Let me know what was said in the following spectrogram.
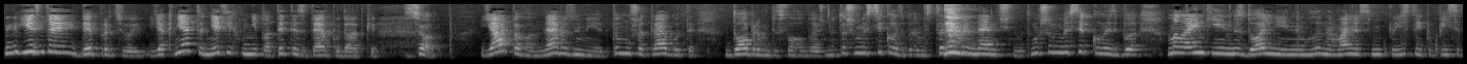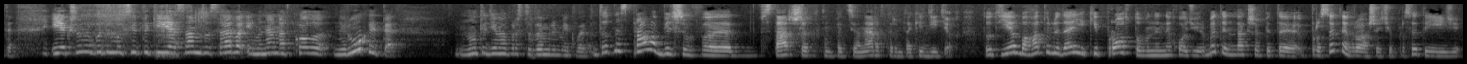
їсти, йди працюй. Як ні, то нефіг мені платити за тебе податки. Все. Я того не розумію, тому що треба бути добрим до свого ближнього. Тому що ми всі колись будемо старими немічними, тому що ми всі колись були маленькі і нездольні, і не могли нормально самі поїсти і попісити. І якщо ми будемо всі такі, я сам за себе, і мене навколо не рухайте, ну тоді ми просто вимремо як вид. Тут не справа більше в, в старших там, пенсіонерах, скажімо так, і дітях. Тут є багато людей, які просто вони не хочуть робити, не легше піти просити грошей чи просити їжі,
